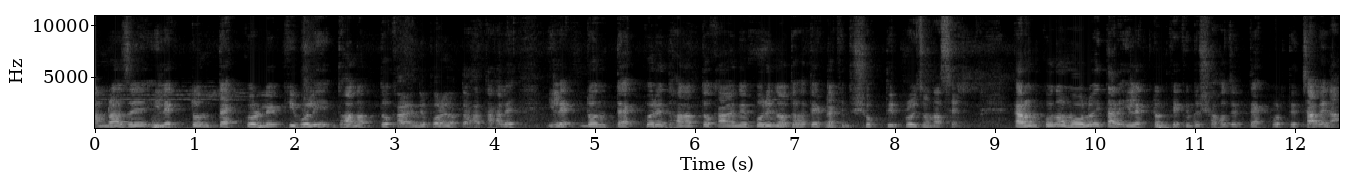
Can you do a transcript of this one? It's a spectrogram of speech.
আমরা যে ইলেকট্রন ত্যাগ করলে কি বলি? ধনাত্মক আয়নে পরিণত হয়। তাহলে ইলেকট্রন ত্যাগ করে ধনাত্মক আয়নে পরিণত হতে একটা কিন্তু শক্তির প্রয়োজন আছে। কারণ কোনো মৌলই তার ইলেকট্রনকে কিন্তু সহজে ত্যাগ করতে চাবে না।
